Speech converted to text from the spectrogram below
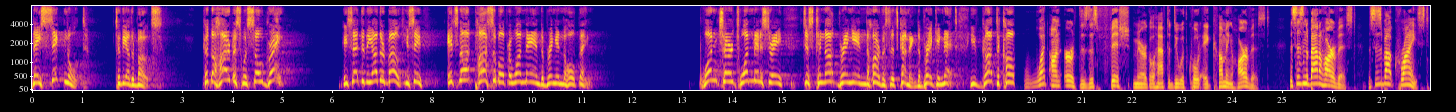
they signaled to the other boats because the harvest was so great. He said to the other boat, you see, it's not possible for one man to bring in the whole thing. One church, one ministry just cannot bring in the harvest that's coming, the breaking nets. You've got to call. What on earth does this fish miracle have to do with, quote, a coming harvest? This isn't about a harvest. This is about Christ,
